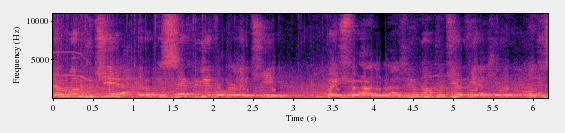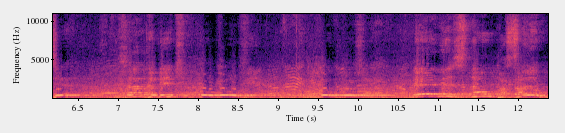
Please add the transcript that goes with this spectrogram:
eu não podia, eu que sempre me comprometi com a história do Brasil, não podia vir aqui para dizer exatamente o que eu ouvi do Bolsonaro. Eles não passarão.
